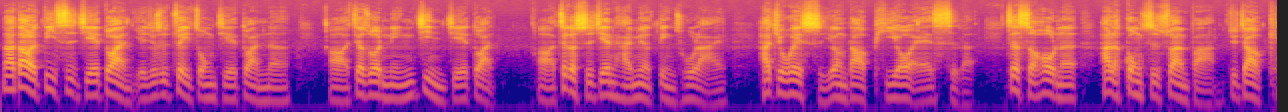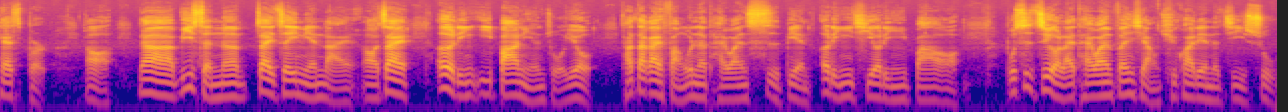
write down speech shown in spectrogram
那到了第四阶段，也就是最终阶段呢，啊，叫做宁静阶段，啊，这个时间还没有定出来，它就会使用到 POS 了。这时候呢，它的共识算法就叫 Casper，啊，那 V 神呢，在这一年来，啊，在二零一八年左右。他大概访问了台湾四遍，二零一七、二零一八哦，不是只有来台湾分享区块链的技术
